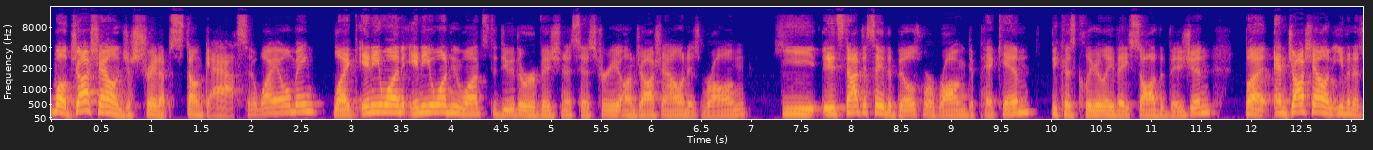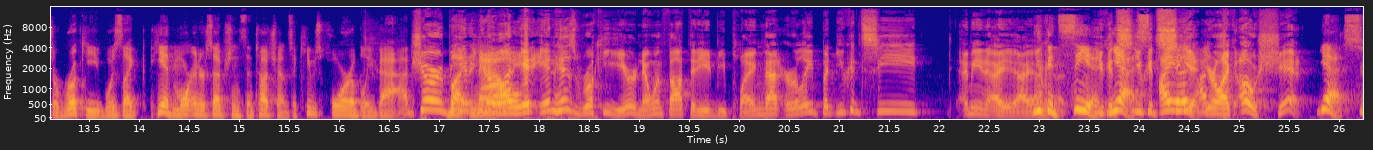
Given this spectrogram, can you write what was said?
Well, Josh Allen just straight up stunk ass at Wyoming. Like anyone, anyone who wants to do the revisionist history on Josh Allen is wrong he it's not to say the Bills were wrong to pick him because clearly they saw the vision. But and Josh Allen, even as a rookie, was like he had more interceptions than touchdowns. Like he was horribly bad. Sure, but, but you, now, know what? In, in, his rookie year, no one thought that he'd be playing that early. But you could see. I mean, I, I you could see it. You could, yes, you could see I, it. You're like, oh shit. Yes.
